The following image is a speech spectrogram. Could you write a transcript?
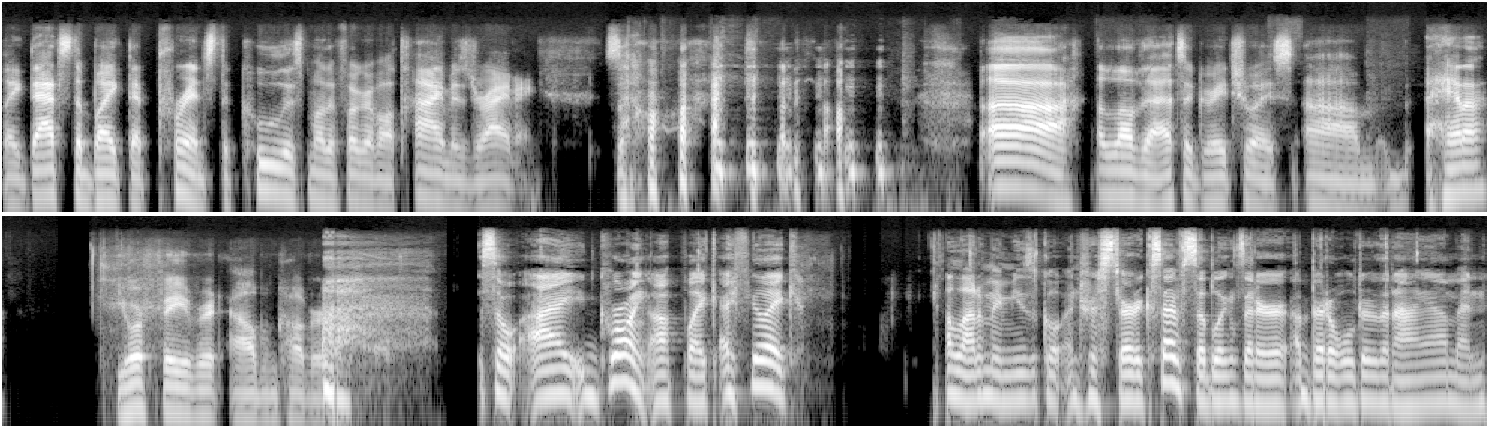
Like that's the bike that Prince, the coolest motherfucker of all time, is driving. So, I don't ah, I love that. That's a great choice. Um, Hannah, your favorite album cover? so I growing up, like I feel like a lot of my musical interests started because I have siblings that are a bit older than I am, and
